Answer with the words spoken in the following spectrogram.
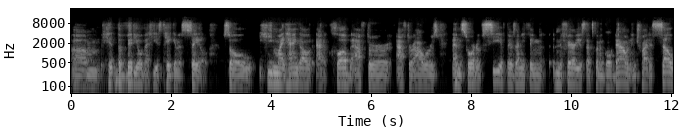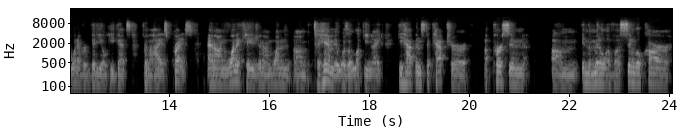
um, hit the video that he has taken a sale. So he might hang out at a club after after hours and sort of see if there's anything nefarious that's going to go down and try to sell whatever video he gets for the highest price. And on one occasion, on one um, to him, it was a lucky night. He happens to capture a person um, in the middle of a single car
